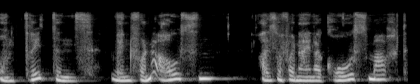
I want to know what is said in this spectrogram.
Und drittens, wenn von außen, also von einer Großmacht,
